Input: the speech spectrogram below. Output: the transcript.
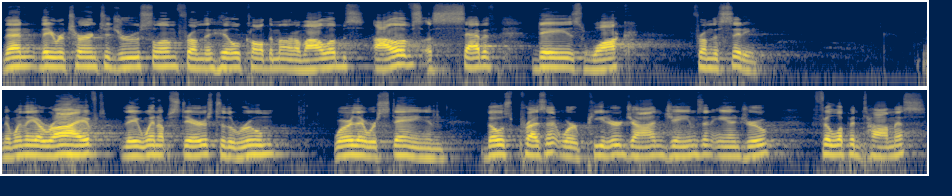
Then they returned to Jerusalem from the hill called the Mount of Olives, Olives, a Sabbath day's walk from the city. And when they arrived, they went upstairs to the room where they were staying. And those present were Peter, John, James, and Andrew, Philip and Thomas,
